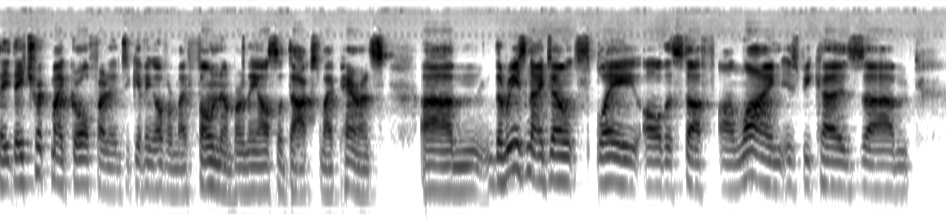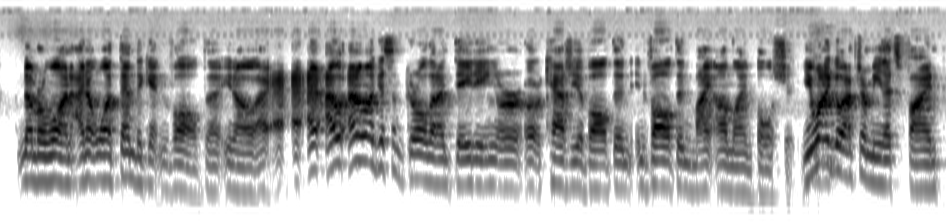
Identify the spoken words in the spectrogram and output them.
they they tricked my girlfriend into giving over my phone number, and they also doxxed my parents. Um, the reason I don't splay all this stuff online is because. Um, number one, I don't want them to get involved. Uh, you know, I, I, I, I don't want to get some girl that I'm dating or, or casually involved in involved in my online bullshit. You want to go after me, that's fine.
